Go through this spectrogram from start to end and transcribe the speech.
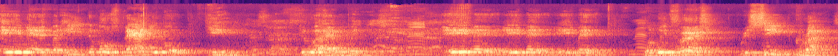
Amen. But he's the most valuable gift. Do I have a witness? Amen. Amen. Amen. When we first received Christ,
